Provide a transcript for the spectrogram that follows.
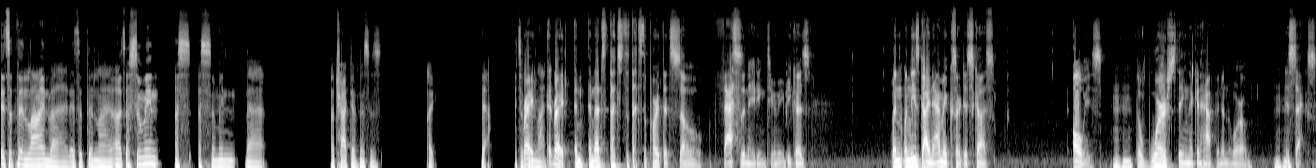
It's a thin line, man. It's a thin line. Uh, it's assuming ass- assuming that attractiveness is like yeah. It's a right thin line. uh, right and and that's that's the, that's the part that's so fascinating to me because when when these dynamics are discussed always Mm-hmm. the worst thing that can happen in the world Mm-hmm. is sex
